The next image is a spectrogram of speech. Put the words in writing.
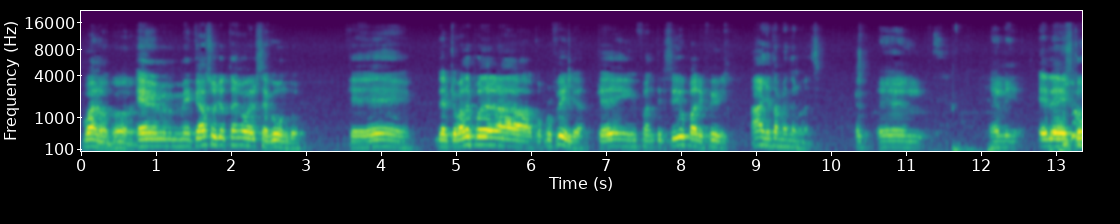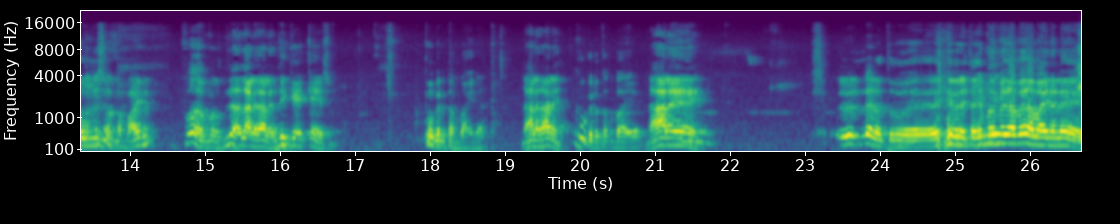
Bueno, Los peores. en mi caso yo tengo el segundo, que es del que va después de la coprofilia, que es infantilicidio parifil. Ah, yo también tengo eso. El. El. El Eso, no, con... eso no es tan vaina. Puedo, pero dale, dale, di qué, qué es eso. ¿Cómo que no tan vaina? Dale, dale. ¿Cómo que no tan vaina? Dale. Léelo tú, eh, brecha, ya me, me da, me da vaina leer.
